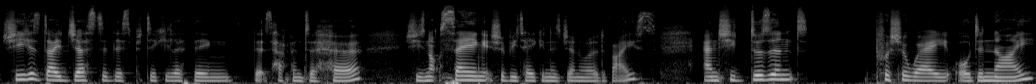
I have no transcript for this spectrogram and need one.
she has digested this particular thing that's happened to her. She's not saying it should be taken as general advice, and she doesn't push away or deny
